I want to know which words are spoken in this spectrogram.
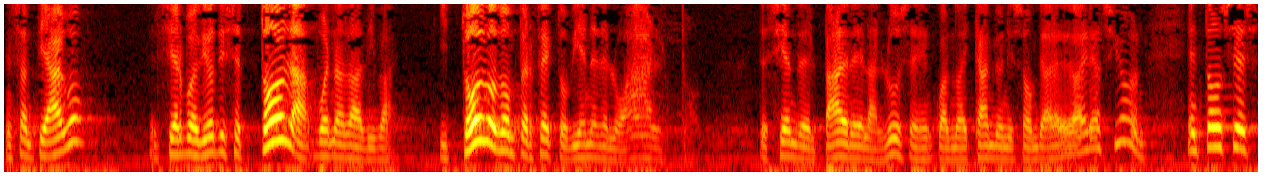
En Santiago, el siervo de Dios dice, toda buena dádiva y todo don perfecto viene de lo alto. Desciende del Padre de las luces en cual no hay cambio ni sombra de variación. Entonces,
